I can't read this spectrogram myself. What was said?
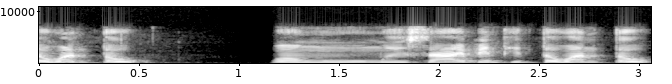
ตะวันตก งองูมือซ้ายเป็นทิศตะวันตก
